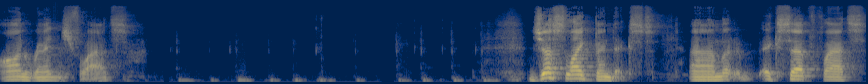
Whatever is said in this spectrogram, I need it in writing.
on wrench flats just like Bendix, um, except flats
